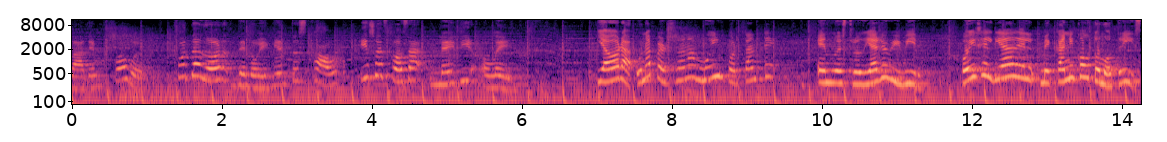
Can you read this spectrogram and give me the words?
Baden-Powell, fundador del movimiento Scout, y su esposa Lady Olay. Y ahora, una persona muy importante en nuestro diario vivir. Hoy es el Día del Mecánico Automotriz.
